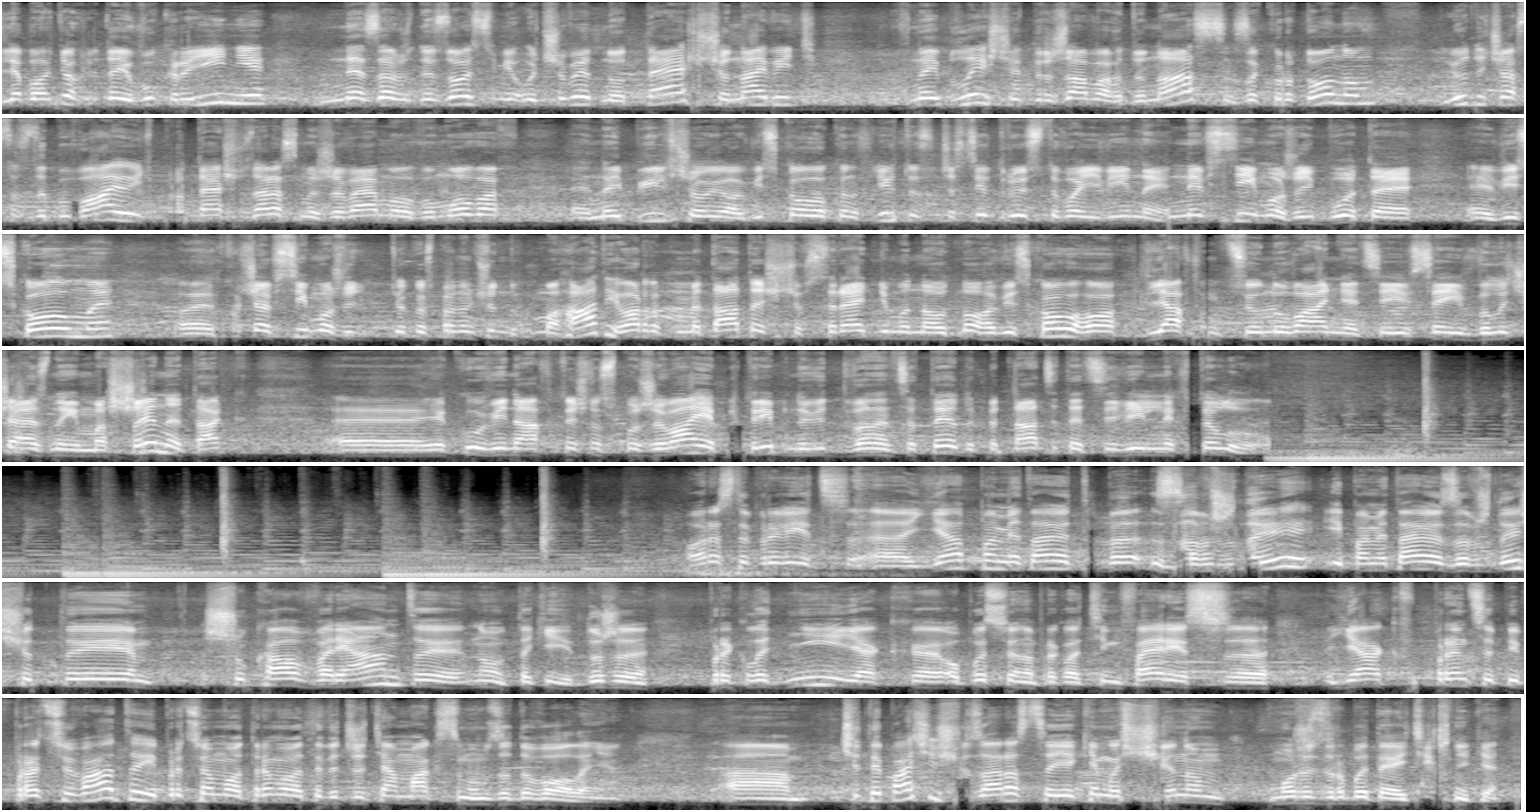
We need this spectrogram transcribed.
Для багатьох людей в Україні не завжди зовсім очевидно те, що навіть в найближчих державах до нас за кордоном люди часто забувають про те, що зараз ми живемо в умовах е, найбільшого військового конфлікту з часів Другої світової війни. Не всі можуть бути е, військовими, е, хоча всі можуть якось певним чином допомагати. І варто пам'ятати, що в середньому на одного військового для функціонування цієї всієї величезної машини, так яку війна фактично споживає, потрібно від 12 до 15 цивільних в тилу. Оресте, привіт. Е, Я пам'ятаю тебе завжди і пам'ятаю завжди, що ти шукав варіанти, ну такі дуже прикладні, як е, описує, наприклад, Тім Ферріс, е, як в принципі працювати і при цьому отримувати від життя максимум задоволення. Чи ти бачиш, що зараз це якимось чином можуть зробити айтішники?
